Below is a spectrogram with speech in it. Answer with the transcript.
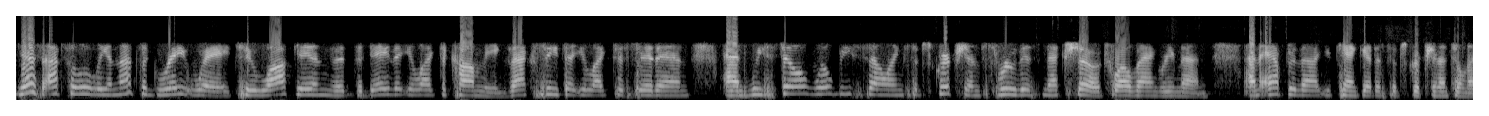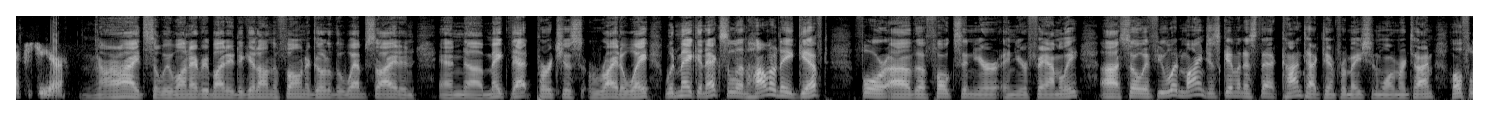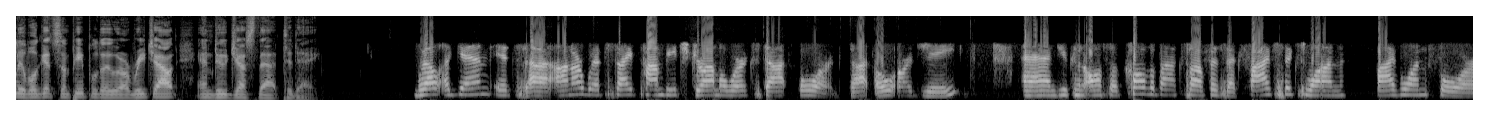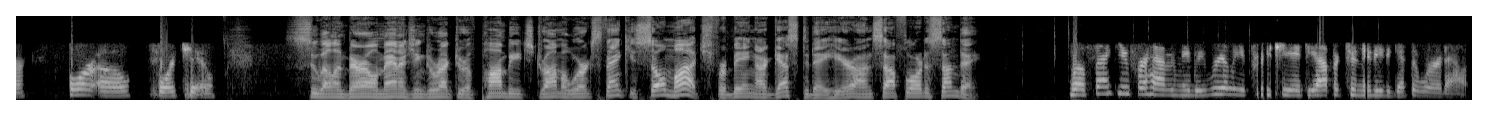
Yes, absolutely, and that's a great way to lock in the, the day that you like to come, the exact seat that you like to sit in, and we still will be selling subscriptions through this next show, 12 Angry Men. And after that, you can't get a subscription until next year. All right, so we want everybody to get on the phone or go to the website and, and uh, make that purchase right away. Would make an excellent holiday gift for uh, the folks in your in your family. Uh, so if you wouldn't mind just giving us that contact information one more time, hopefully we'll get some people people to uh, reach out and do just that today? Well, again, it's uh, on our website, palmbeachdramaworks.org, O-R-G. And you can also call the box office at 561 514 4042. Sue Ellen Barrow, Managing Director of Palm Beach Drama Works, thank you so much for being our guest today here on South Florida Sunday. Well, thank you for having me. We really appreciate the opportunity to get the word out.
